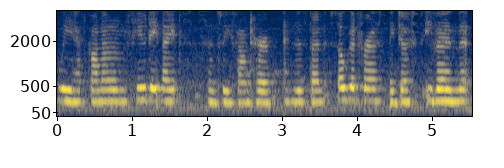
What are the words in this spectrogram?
we have gone out on a few date nights since we found her and it has been so good for us. We just even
